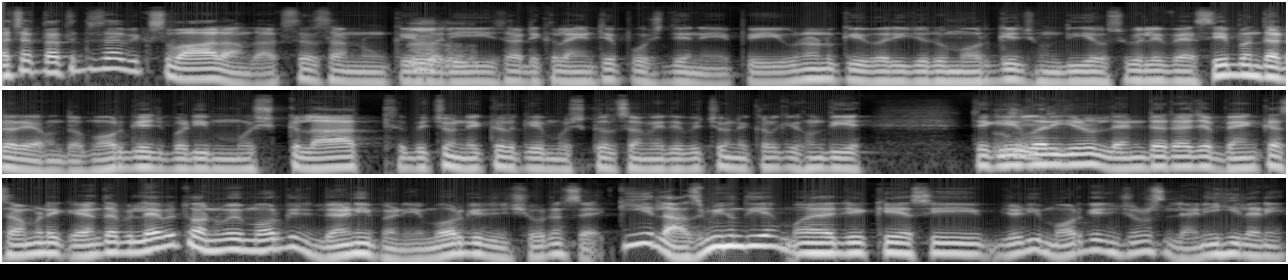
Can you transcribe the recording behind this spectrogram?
ਅੱਛਾ ਤਤਕ ਸਾਹਿਬ ਇੱਕ ਸਵਾਲ ਆਂਦਾ ਅਕਸਰ ਸਾਨੂੰ ਕਈ ਵਾਰੀ ਸਾਡੇ ਕਲਾਇੰਟ ਇਹ ਪੁੱਛਦੇ ਨੇ ਵੀ ਉਹਨਾਂ ਨੂੰ ਕਈ ਵਾਰੀ ਜਦੋਂ ਮਾਰਗੇਜ ਹੁੰਦੀ ਹੈ ਉਸ ਵੇਲੇ ਵੈਸੇ ਹੀ ਬੰਦਾ ਡਰਿਆ ਹੁੰਦਾ। ਮਾਰਗੇਜ ਬੜੀ ਮੁਸ਼ਕਲਾਤ ਵਿੱਚੋਂ ਨਿਕਲ ਕੇ ਮੁਸ਼ਕਲ ਸਮੇਂ ਦੇ ਵਿੱਚੋਂ ਨਿਕਲ ਕੇ ਹੁੰਦੀ ਹੈ। ਤੇ ਕਈ ਵਾਰੀ ਜਿਹੜਾ ਲੈਂਡਰ ਹੈ ਜਾਂ ਬੈਂਕ ਹੈ ਸਾਹਮਣੇ ਕਹਿੰਦਾ ਵੀ ਲੈ ਵੀ ਤੁਹਾਨੂੰ ਇਹ ਮਾਰਗੇਜ ਲੈਣੀ ਪੈਣੀ ਹੈ ਮਾਰਗੇਜ ਇੰਸ਼ੋਰੈਂਸ ਹੈ। ਕੀ ਇਹ ਲਾਜ਼ਮੀ ਹੁੰਦੀ ਹੈ? ਜੇ ਕਿ ਅਸੀਂ ਜਿਹੜੀ ਮਾਰਗੇਜ ਇੰਸ਼ੋਰੈਂਸ ਲੈਣੀ ਹੀ ਲੈਣੀ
